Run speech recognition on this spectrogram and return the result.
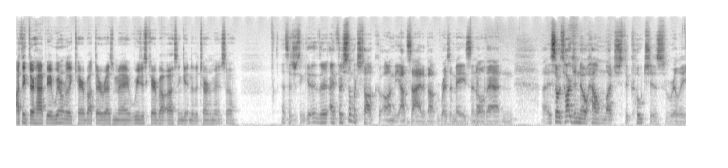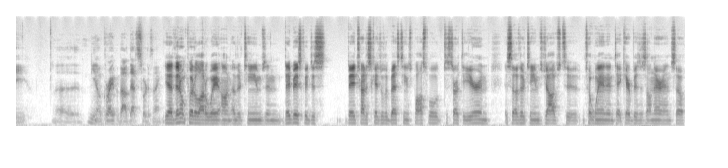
I think they're happy. We don't really care about their resume. We just care about us and getting to the tournament. So That's interesting. There, I, there's so much talk on the outside about resumes and Yeah. all that, and uh, so it's hard to know how much the coaches really, uh, you know, gripe about that sort of thing. yeah, they don't put a lot of weight on other teams, and they basically just they try to schedule the best teams possible to start the year, and it's the other team's jobs to to win and take care of business on their end. So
